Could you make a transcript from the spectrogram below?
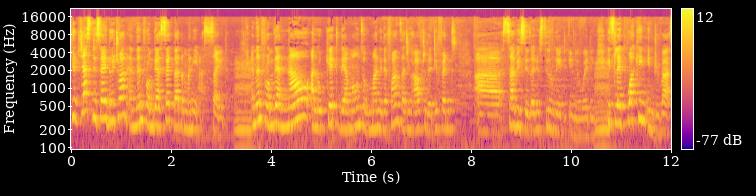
You just decide which one and then from there set that money aside. And then from there now allocate the amount of money, the funds that you have to the different uh, services that you still need in your wedding. It's like working in reverse.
